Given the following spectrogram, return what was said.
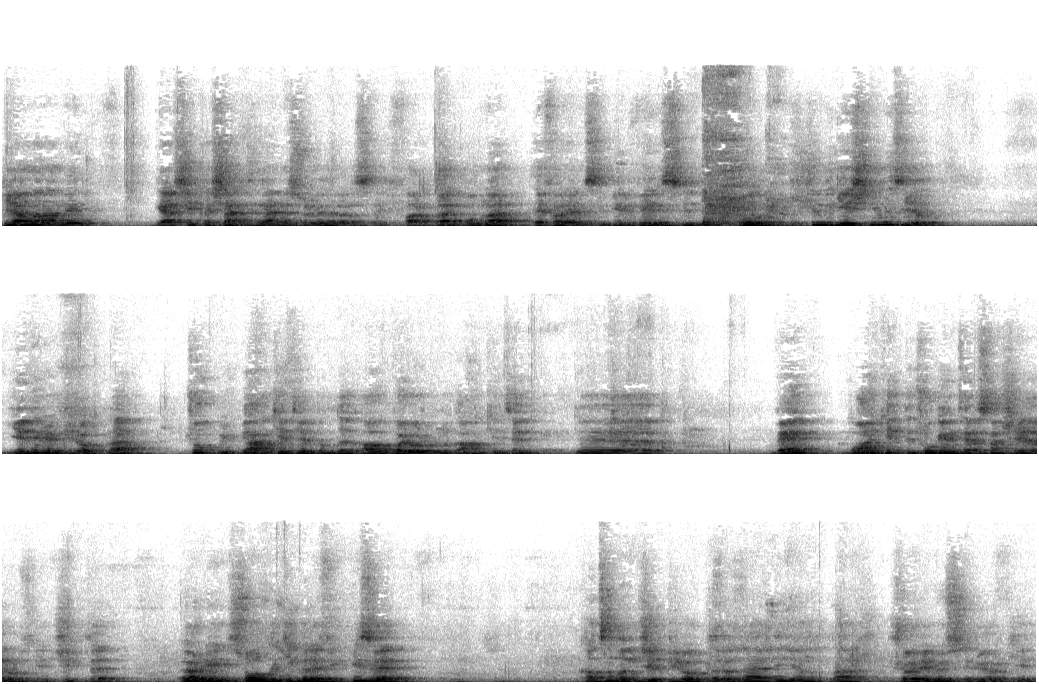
Planlanan ve gerçekleşen dinlenme süreleri arasındaki farklar bunlar FRMS'in bir verisi olabilir. Şimdi geçtiğimiz yıl 7000 pilotla çok büyük bir anket yapıldı. Avrupa Yorgunluk Anketi. Ee, ve bu ankette çok enteresan şeyler ortaya çıktı. Örneğin soldaki grafik bize katılımcı pilotların verdiği yanıtlar şöyle gösteriyor ki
